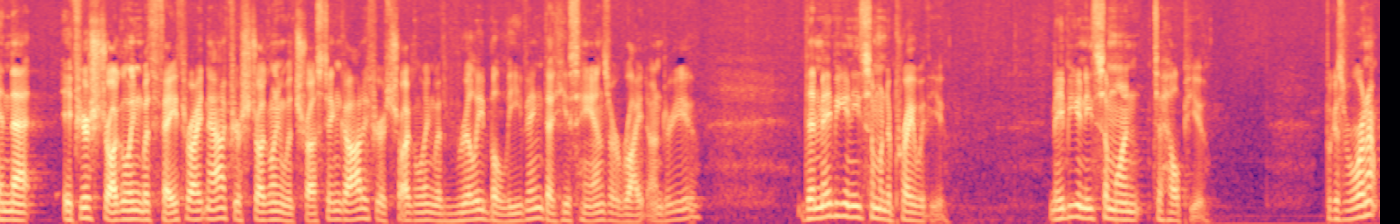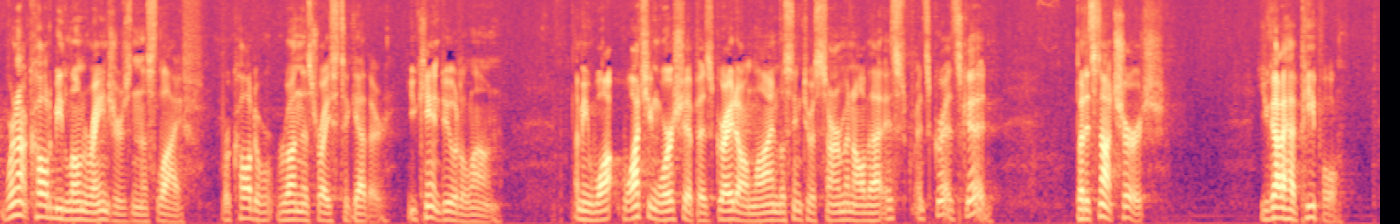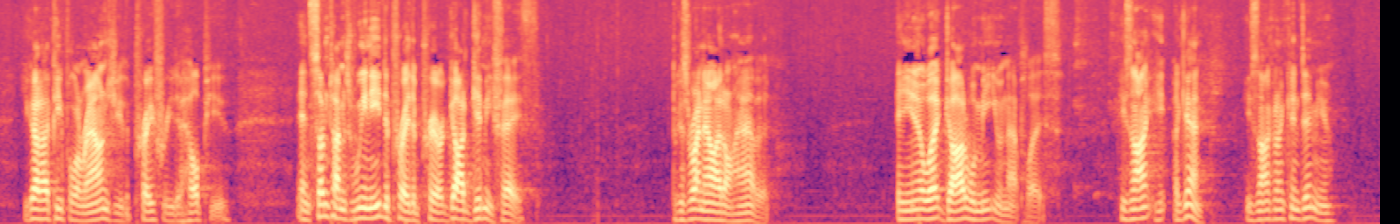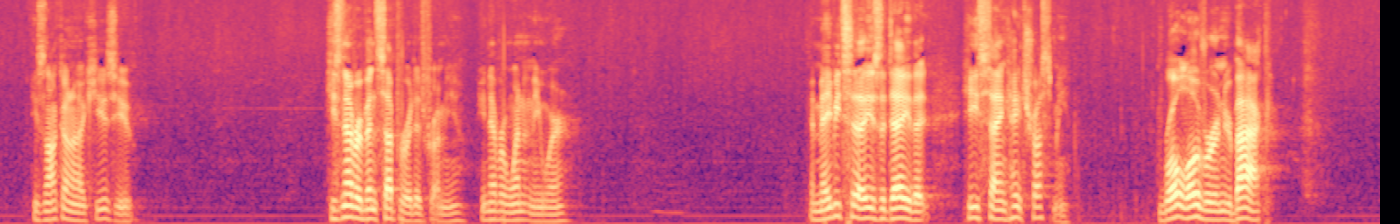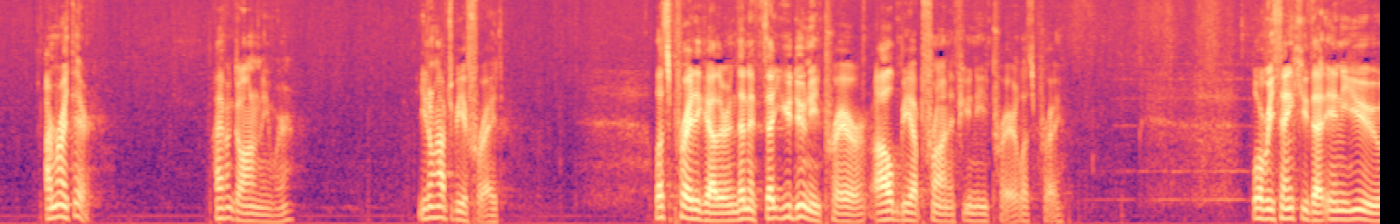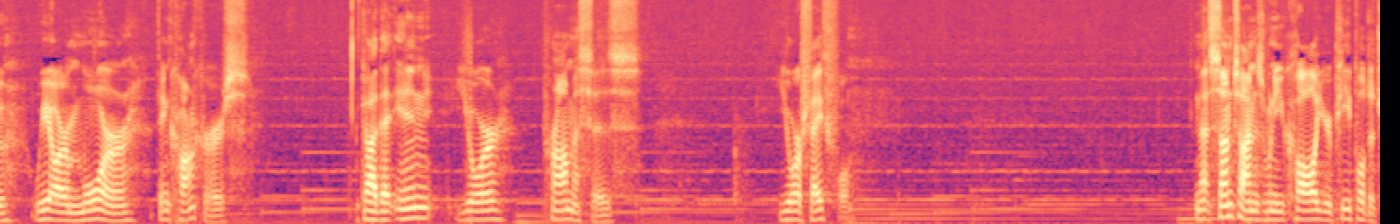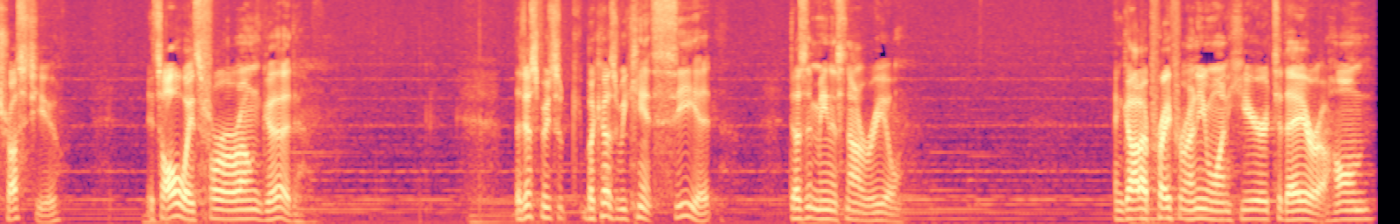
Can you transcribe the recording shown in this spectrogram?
and that if you're struggling with faith right now, if you're struggling with trusting God, if you're struggling with really believing that His hands are right under you, then maybe you need someone to pray with you. Maybe you need someone to help you. Because we're not, we're not called to be lone rangers in this life. We're called to run this race together. You can't do it alone. I mean, wa- watching worship is great online, listening to a sermon, all that. It's, it's great, it's good. But it's not church. You got to have people. You got to have people around you to pray for you, to help you. And sometimes we need to pray the prayer God, give me faith. Because right now I don't have it. And you know what? God will meet you in that place. He's not, he, again, He's not going to condemn you, He's not going to accuse you. He's never been separated from you, He never went anywhere. And maybe today is the day that He's saying, hey, trust me. Roll over on your back. I'm right there. I haven't gone anywhere. You don't have to be afraid. Let's pray together. And then if that you do need prayer, I'll be up front if you need prayer. Let's pray. Lord, we thank you that in you we are more than conquerors. God, that in your promises, you're faithful. And that sometimes when you call your people to trust you, it's always for our own good. That just because we can't see it doesn't mean it's not real. And God, I pray for anyone here today or at home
